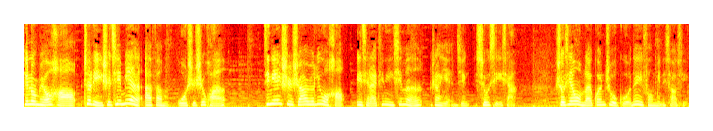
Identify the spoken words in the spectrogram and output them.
听众朋友好，这里是界面 FM，我是施华。今天是十二月六号，一起来听听新闻，让眼睛休息一下。首先，我们来关注国内方面的消息。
